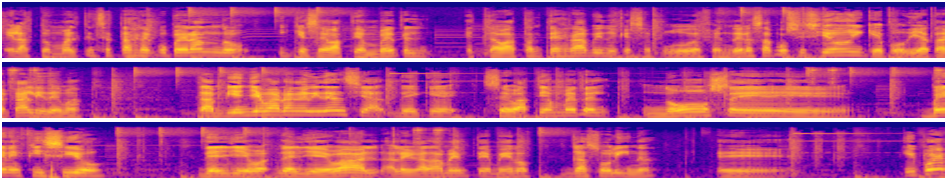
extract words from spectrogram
el Aston Martin se está recuperando y que Sebastián Vettel está bastante rápido y que se pudo defender esa posición y que podía atacar y demás. También llevaron evidencia de que Sebastián Vettel no se benefició del, llevar alegadamente menos gasolina. Eh, y pues,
